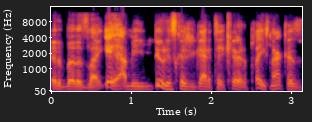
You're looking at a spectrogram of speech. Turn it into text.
the brother's like, Yeah, I mean, you do this because you got to take care of the place, not because,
